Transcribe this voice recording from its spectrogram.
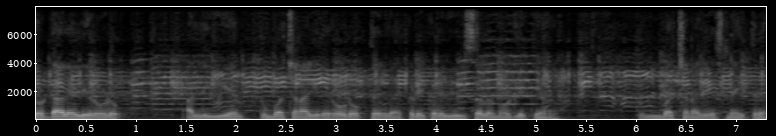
ದೊಡ್ಡಾಲಹಳ್ಳಿ ರೋಡು ಅಲ್ಲಿ ಏನು ತುಂಬ ಚೆನ್ನಾಗಿದೆ ರೋಡ್ ಹೋಗ್ತಾ ಇದ್ರೆ ಆ ಕಡೆ ಈ ಕಡೆ ವ್ಯೂಸ್ ಎಲ್ಲ ನೋಡಲಿಕ್ಕೆ. ತುಂಬ ಚೆನ್ನಾಗಿದೆ ಸ್ನೇಹಿತರೆ.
